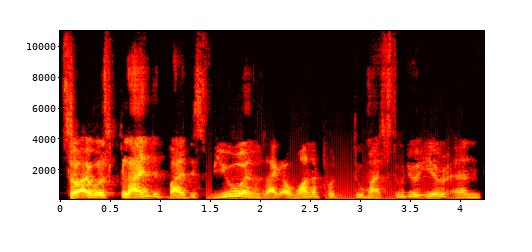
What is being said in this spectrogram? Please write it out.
So I was blinded by this view and like, I want to put do my studio here. And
